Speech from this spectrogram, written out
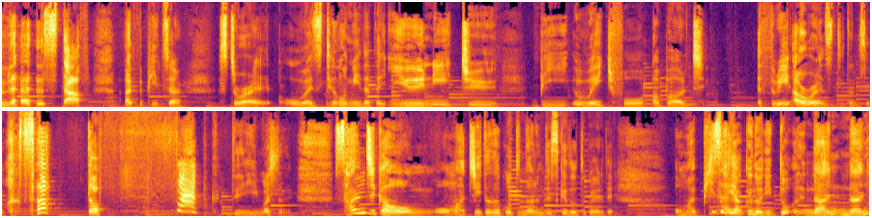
the staff at the pizza store was telling me that, that you need to be wait for about three hours って言ったんですよ。What the fuck? って言いましたね。3時間お待ちいただくことになるんですけどとか言われて。お前ピザ焼くのにどな何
